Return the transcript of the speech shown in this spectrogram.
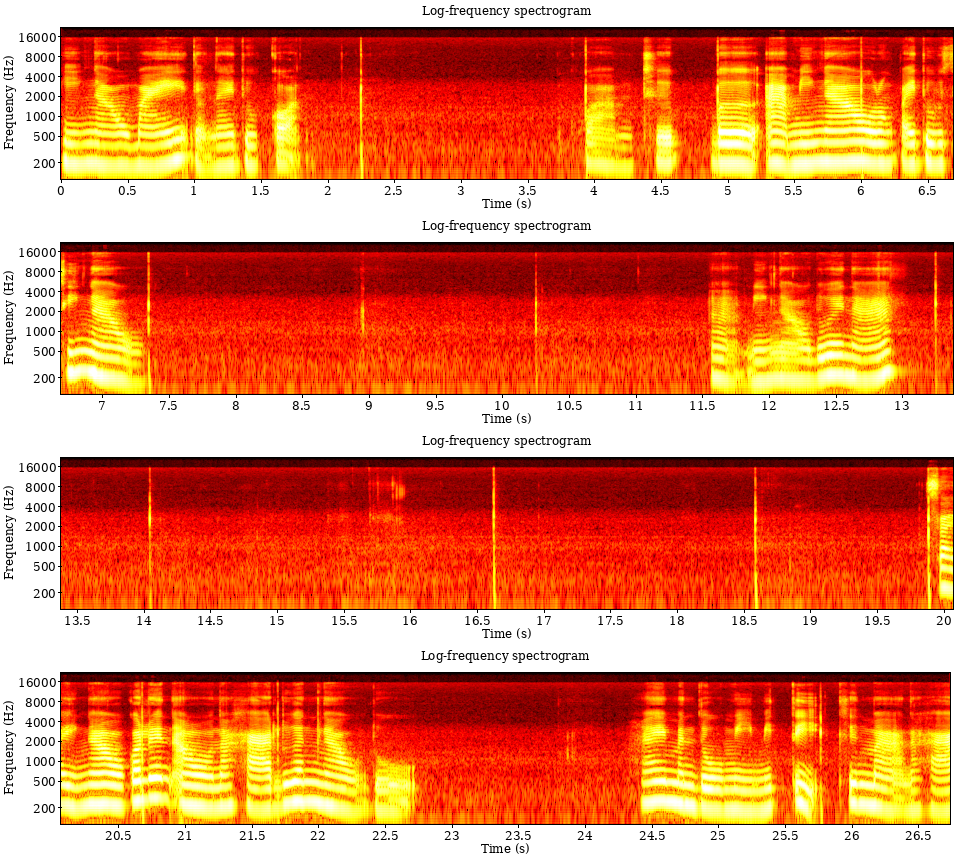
มีเงาไหมเดี๋ยวเนยดูก่อน ความทึบเบอร์อะมีเงาลงไปดูที่เงาอ่ามีเงาด้วยนะใส่เงาก็เลื่อนเอานะคะ เลื่อนเงาดู ให้มันดูมีมิติขึ้นมานะคะ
